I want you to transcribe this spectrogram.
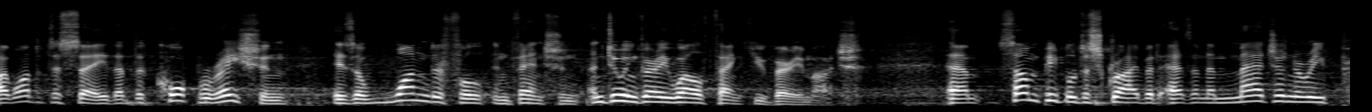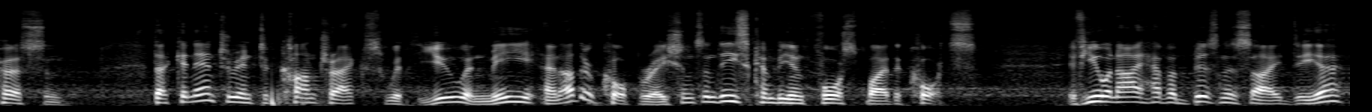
I wanted to say that the corporation is a wonderful invention and doing very well, thank you very much. Um, some people describe it as an imaginary person that can enter into contracts with you and me and other corporations, and these can be enforced by the courts. If you and I have a business idea,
